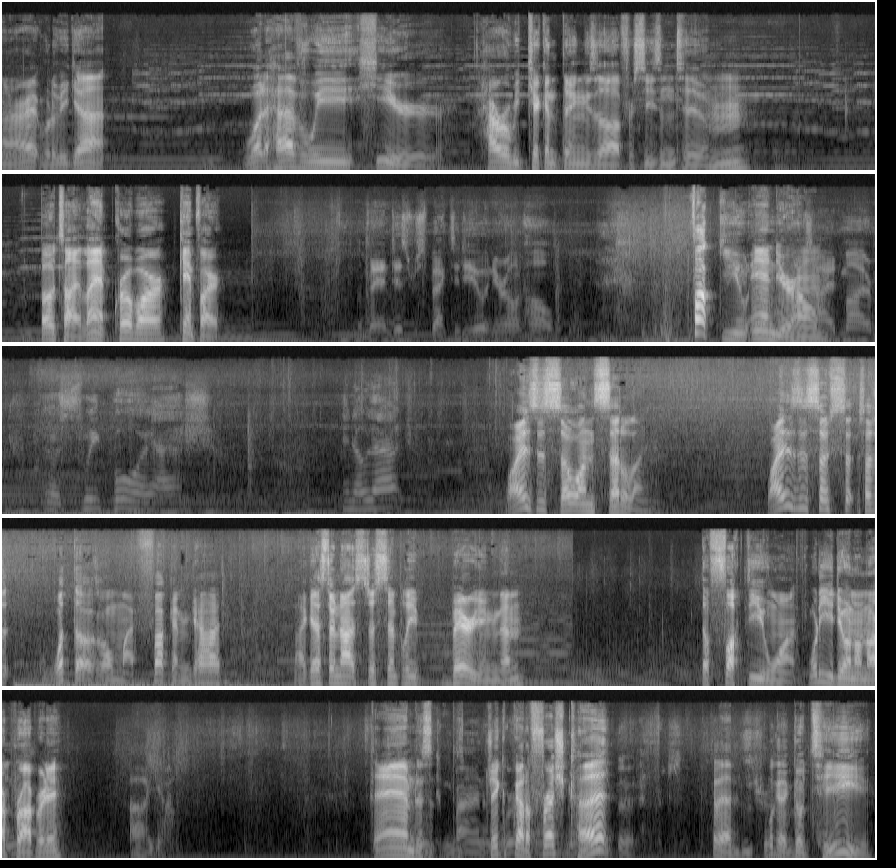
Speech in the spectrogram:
Alright, what do we got? What have we here? How are we kicking things off for season two, hmm? Bow tie, lamp, crowbar, campfire. The man disrespected you in your own home. Fuck you and your home. You're a sweet boy, Ash. You know that? Why is this so unsettling? Why is this so su- such a- What the? Oh my fucking god. I guess they're not just simply burying them. The fuck do you want? What are you doing on our property? Uh, yeah. Damn, does Jacob got a fresh cut? Look at that. Look at that goatee.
